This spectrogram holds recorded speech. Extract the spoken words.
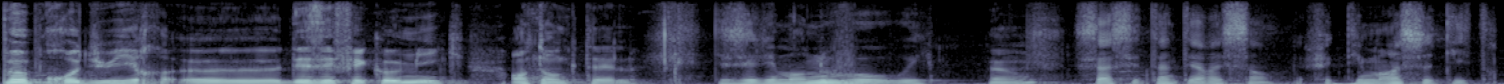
peut produire euh, des effets comiques en tant que tel. Des éléments nouveaux, oui. Hein Ça, c'est intéressant, effectivement, à ce titre.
